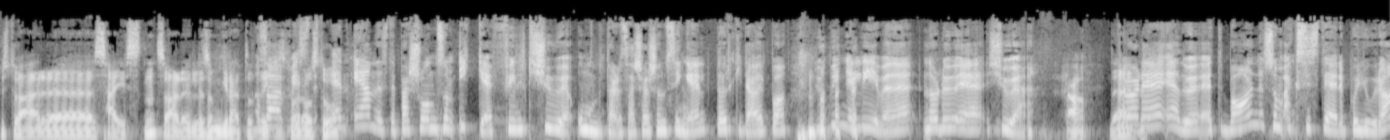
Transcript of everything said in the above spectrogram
hvis du er eh, 16, så er det liksom greit at det ikke skal være oss Altså, to. hvis en eneste person som ikke er fylt 20, omtaler seg selv som singel, det orker ikke jeg å høre på. Du begynner livet når du er 20. Ja, det er Før det er du et barn som eksisterer på jorda,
